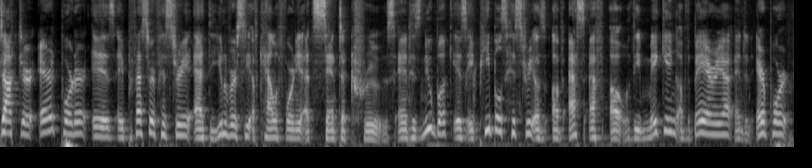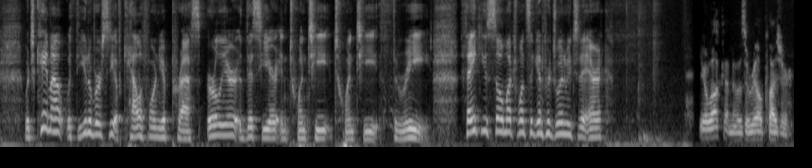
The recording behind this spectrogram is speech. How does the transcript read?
Dr. Eric Porter is a professor of history at the University of California at Santa Cruz, and his new book is A People's History of, of, SFO The Making of the Bay Area and an Airport, which came out with the University of California Press earlier this year in 2023. Thank you so much once again for joining me today, Eric. You're welcome. It was a real pleasure.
